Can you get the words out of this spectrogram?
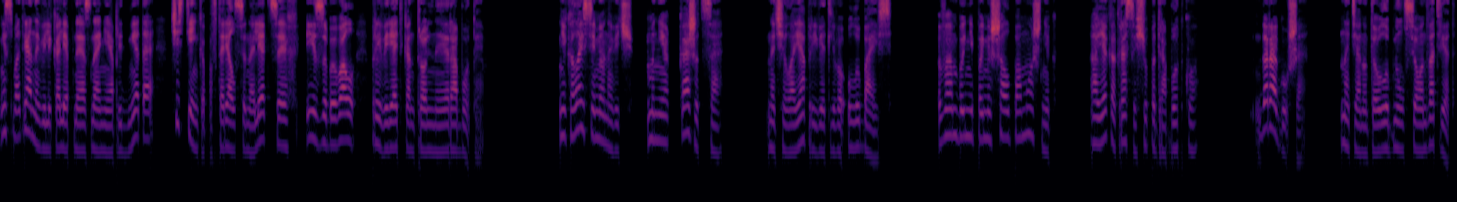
несмотря на великолепное знание предмета, частенько повторялся на лекциях и забывал проверять контрольные работы. «Николай Семенович, мне кажется...» — начала я, приветливо улыбаясь. «Вам бы не помешал помощник, а я как раз ищу подработку». «Дорогуша», — натянуто улыбнулся он в ответ,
